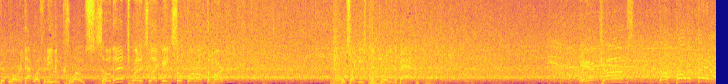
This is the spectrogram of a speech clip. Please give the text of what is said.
Good Lord, that wasn't even close. So that's what it's like being so far off the mark. Looks like he's pinpointing the back. Here comes the Hall of Famer,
